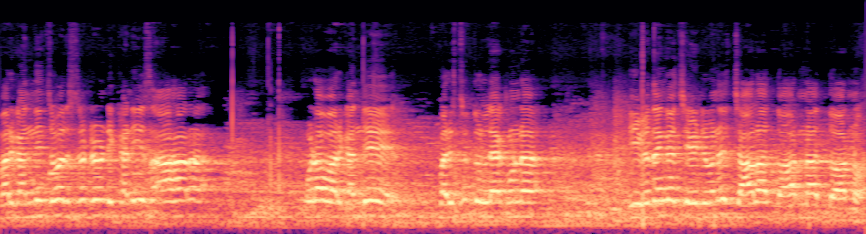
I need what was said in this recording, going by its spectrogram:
వారికి అందించవలసినటువంటి కనీస ఆహార కూడా వారికి అందే పరిస్థితులు లేకుండా ఈ విధంగా చేయడం అనేది చాలా దారుణ దారుణం.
